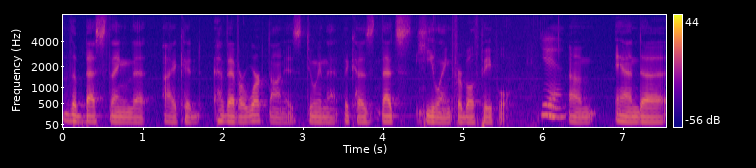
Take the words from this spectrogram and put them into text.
the best thing that I could have ever worked on is doing that because that's healing for both people Yeah. um, and uh,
